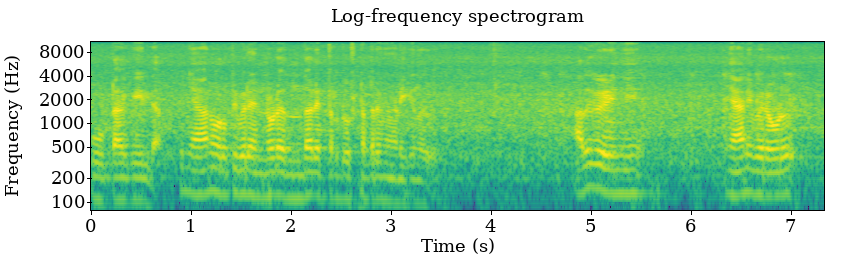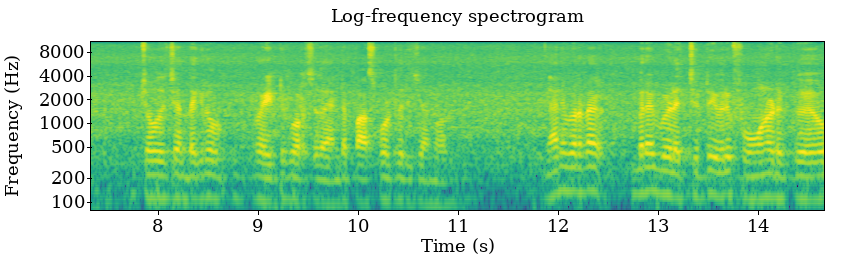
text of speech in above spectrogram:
കൂട്ടാക്കിയില്ല. അപ്പം ഞാൻ ഓർത്ത് ഇവർ എന്നോട് എന്താണ് ഇത്ര ദുഷ്ടത്തരം കാണിക്കുന്നത്? അത് കഴിഞ്ഞ് ഞാൻ ഇവരോട് ചോദിച്ച് എന്തെങ്കിലും റേറ്റ് കുറച്ചതാണ് എന്റെ പാസ്പോർട്ട് തിരിച്ചു തന്നു പറഞ്ഞു. ഞാൻ ഇവരുടെ ഇവരെ വിളിച്ചിട്ട് ഇവർ ഫോൺ എടുക്കുകയോ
